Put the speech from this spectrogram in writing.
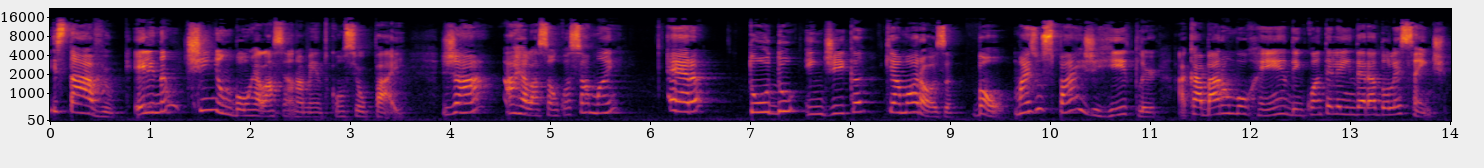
estável. Ele não tinha um bom relacionamento com seu pai. Já a relação com a sua mãe era tudo indica que amorosa. Bom, mas os pais de Hitler acabaram morrendo enquanto ele ainda era adolescente.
